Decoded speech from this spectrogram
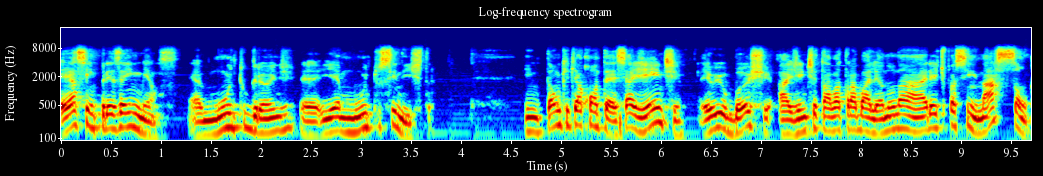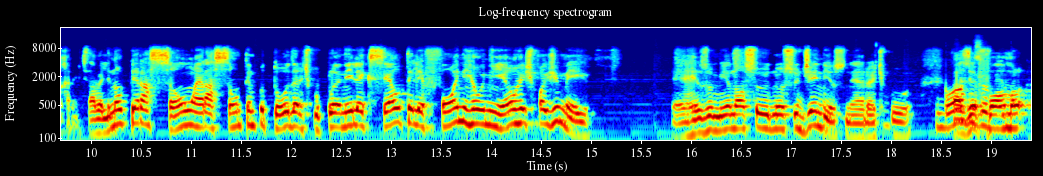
essa empresa é imensa, é muito grande é, e é muito sinistra. Então, o que que acontece? A gente, eu e o Bush, a gente estava trabalhando na área, tipo assim, na ação, cara. A gente tava ali na operação, era ação o tempo todo, era tipo planilha Excel, telefone, reunião, responde e-mail. É, resumir nosso, nosso dia nisso, né? Era tipo Boa fazer fórmula,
